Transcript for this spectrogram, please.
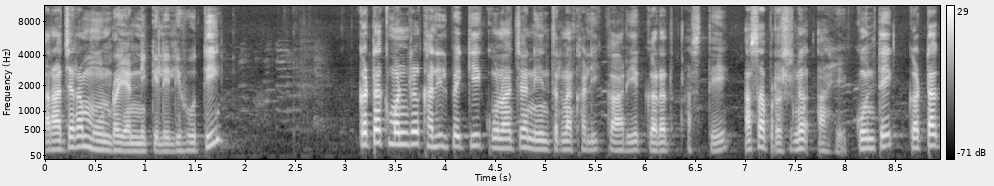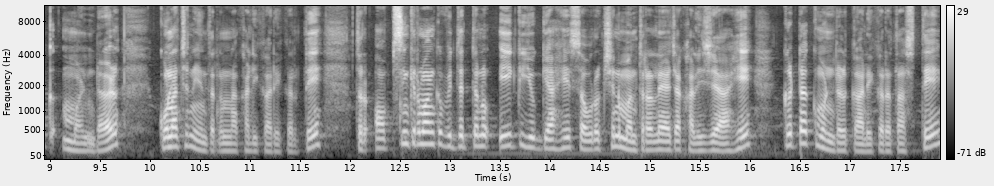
राजाराम मोहन रॉय यांनी केलेली होती. कटक मंडळ खालीलपैकी कोणाच्या नियंत्रणाखाली कार्य करत असते असा प्रश्न आहे. कोणते? कटक मंडळ कोणाच्या नियंत्रणाखाली कार्य करते? तर ऑप्शन क्रमांक विद्यार्थ्यांनो एक योग्य आहे. संरक्षण मंत्रालयाच्या खाली जे आहे कटक मंडळ कार्य करत असते.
